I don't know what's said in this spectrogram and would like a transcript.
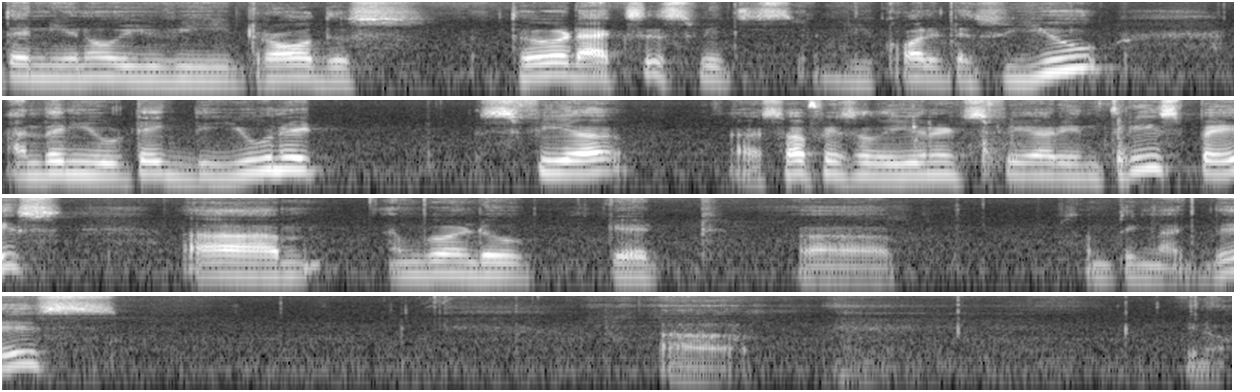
then you know we draw this third axis which we call it as u and then you take the unit sphere uh, surface of the unit sphere in 3 space. Um, I am going to get uh, something like this. Uh, you know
